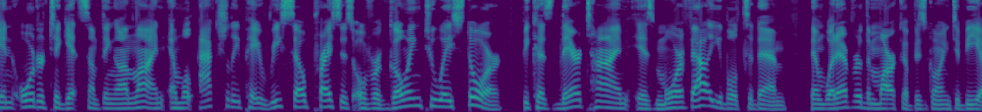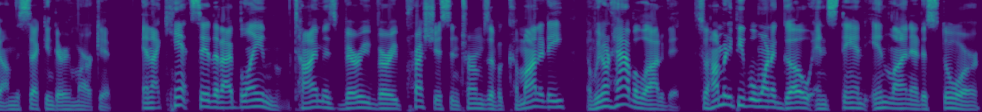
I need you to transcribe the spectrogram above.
in order to get something online and will actually pay resale prices over going to a store because their time is more valuable to them than whatever the markup is going to be on the secondary market. And I can't say that I blame them. Time is very, very precious in terms of a commodity, and we don't have a lot of it. So, how many people want to go and stand in line at a store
